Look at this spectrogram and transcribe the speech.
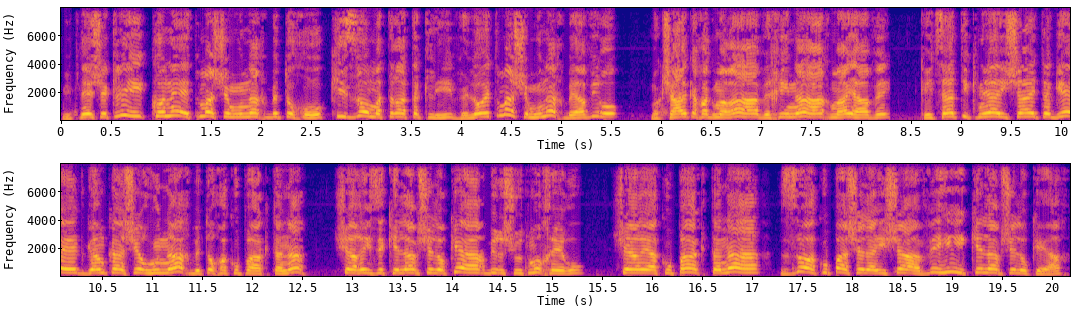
מפני שכלי קונה את מה שמונח בתוכו, כי זו מטרת הכלי, ולא את מה שמונח באווירו. מקשה על כך הגמרא, וכי נח, מה יהווה? כיצד תקנה האישה את הגט גם כאשר הונח בתוך הקופה הקטנה? שהרי זה כליו שלוקח ברשות מוכר הוא. שהרי הקופה הקטנה זו הקופה של האישה והיא כליו שלוקח,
